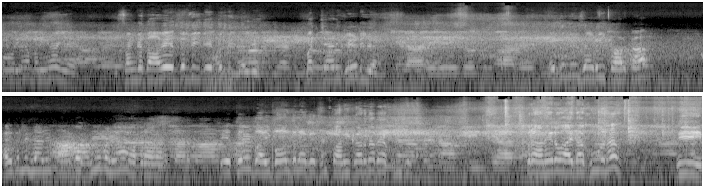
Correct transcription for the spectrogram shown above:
ਪੌੜੀਆਂ ਬਣੀਆਂ ਹੋਈਆਂ। ਸੰਗਤ ਆਵੇ ਇੱਧਰ ਦੀ ਤੇ ਇੱਧਰ ਦੀ ਚੱਲ ਜੇ। ਬੱਚਿਆਂ ਦੀ ਖੇਡ ਹੀ ਆ। ਇੱਧਰਲੀ ਸਾਈਡ ਹੀ ਪਾਰਕ ਆ। ਇੱਧਰਲੀ ਸਾਈਡ ਹੀ ਪਾਰਕ ਆ, ਖੂਹ ਬਣਿਆ ਹੋਇਆ ਪੁਰਾਣਾ। ਤੇ ਇੱਥੇ ਵੀ ਬਾਈ ਬੌਲ ਲੈ ਕੇ ਖੂਹ ਪਾਣੀ ਕੱਢਦਾ ਪਿਆ ਖੂਹ ਚ। ਪੁਰਾਣੇ ਰਿਵਾਜ ਦਾ ਖੂਹ ਹੈ ਨਾ, ਵੀ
